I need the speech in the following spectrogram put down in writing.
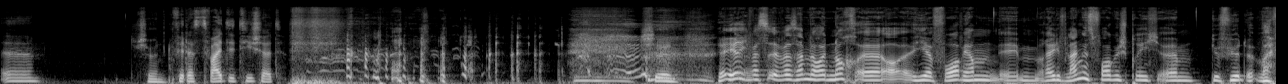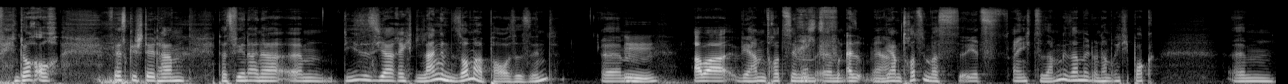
äh, Schön. für das zweite T-Shirt. Schön. Ja, Erich, was, was haben wir heute noch äh, hier vor? Wir haben ein relativ langes Vorgespräch ähm, geführt, weil wir doch auch festgestellt haben, dass wir in einer ähm, dieses Jahr recht langen Sommerpause sind. Ähm, Mhm. Aber wir haben trotzdem, Recht f- ähm, also, ja. wir haben trotzdem was jetzt eigentlich zusammengesammelt und haben richtig Bock, ähm,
